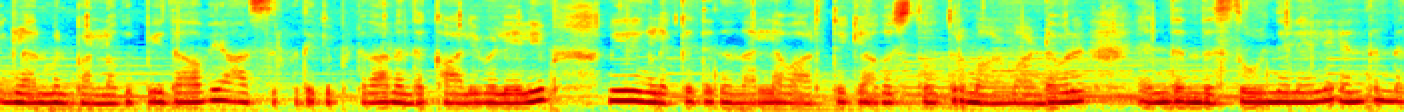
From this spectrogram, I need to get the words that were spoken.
எங்கள் அன்பன் பல்லகு பிதாவே ஆசிர்வதிக்கப்பட்டதான் அந்த காலை வேளையிலையும் நீர் எங்களுக்கு இந்த நல்ல வார்த்தைக்காக ஸ்தோத்திரம். ஆண்டவர் எந்தெந்த சூழ்நிலையில் எந்தெந்த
